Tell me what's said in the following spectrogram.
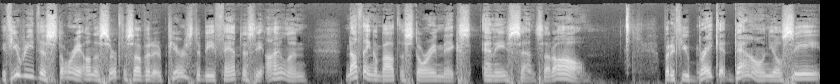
if you read this story, on the surface of it, it appears to be Fantasy Island. Nothing about the story makes any sense at all. But if you break it down, you'll see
